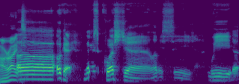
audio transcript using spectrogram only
All right. Uh, okay. Next question. Let me see. We uh,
